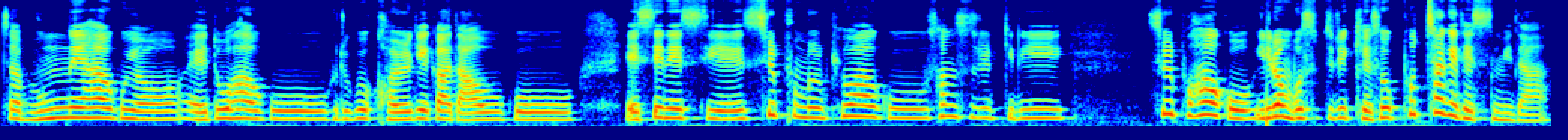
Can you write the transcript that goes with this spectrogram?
자, 묵례하고요. 애도하고 그리고 걸개가 나오고 SNS에 슬픔을 표하고 선수들끼리 슬퍼하고 이런 모습들이 계속 포착이 됐습니다.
